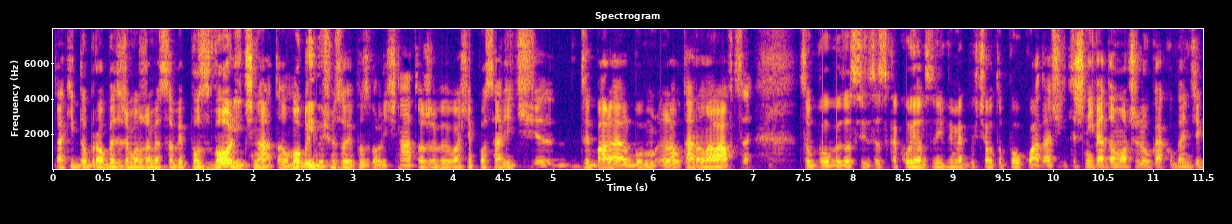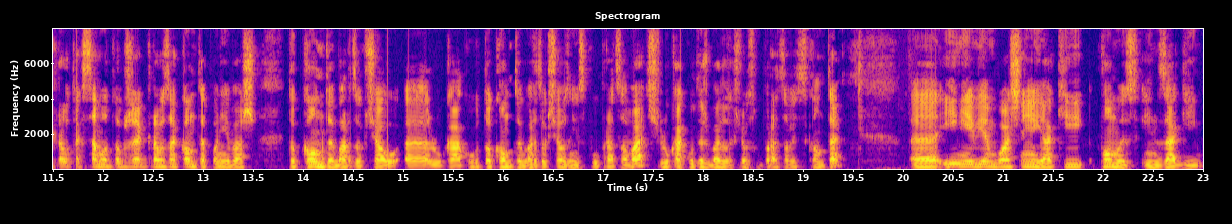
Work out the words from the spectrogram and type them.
taki dobrobyt, że możemy sobie pozwolić na to, moglibyśmy sobie pozwolić na to, żeby właśnie posadzić e, Dybale albo Lautaro na ławce, co byłoby dosyć zaskakujące. Nie wiem, jakby chciał to poukładać i też nie wiadomo, czy Lukaku będzie grał tak samo dobrze, jak grał za Conte, ponieważ to Conte bardzo chciał e, Lukaku, to Conte bardzo chciał z nim współpracować, Lukaku też bardzo chciał współpracować z Conte e, i nie wiem właśnie, jaki pomysł Inzagi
